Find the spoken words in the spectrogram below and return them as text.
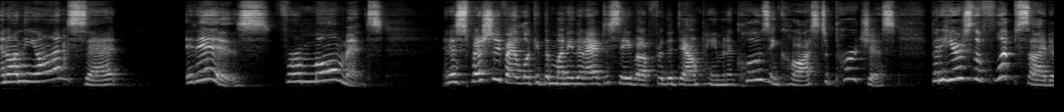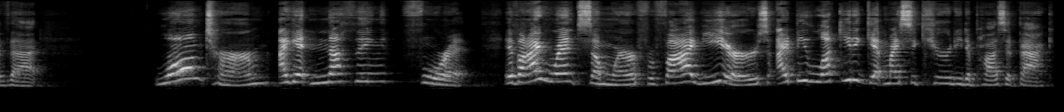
And on the onset, it is for a moment. And especially if I look at the money that I have to save up for the down payment and closing costs to purchase. But here's the flip side of that long term, I get nothing for it. If I rent somewhere for five years, I'd be lucky to get my security deposit back.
